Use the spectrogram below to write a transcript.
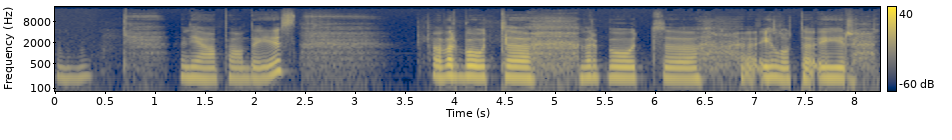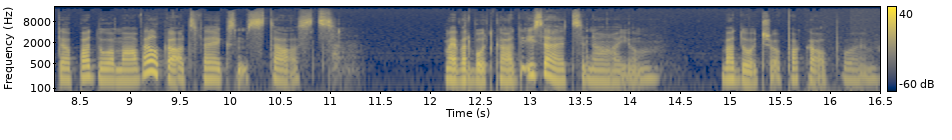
mm -hmm. Jā, paldies. Varbūt, varbūt Iluta ir tev padomā vēl kāds veiksmes stāsts? Vai varbūt kādi izaicinājumi? Vadot šo pakalpojumu?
